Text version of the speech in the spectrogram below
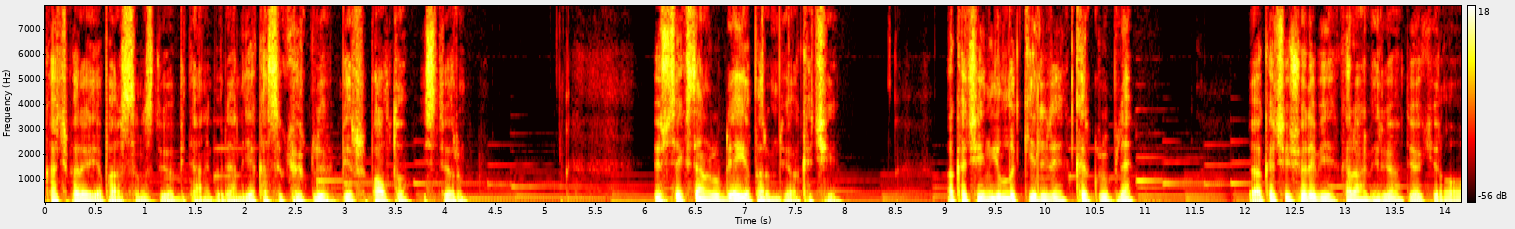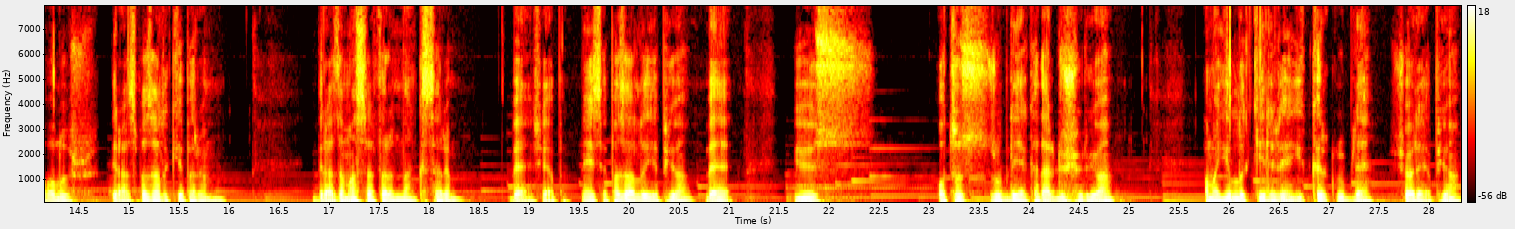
Kaç paraya yaparsınız diyor bir tane böyle hani yakası kürklü bir palto istiyorum. 180 rubleye yaparım diyor Akaçi. Akaçi'nin yıllık geliri 40 ruble. Ve Akaçi şöyle bir karar veriyor. Diyor ki "O olur biraz pazarlık yaparım. Biraz da masraflarımdan kısarım ve şey yap. Neyse pazarlığı yapıyor ve 130 rubleye kadar düşürüyor. Ama yıllık geliri 40 ruble şöyle yapıyor.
